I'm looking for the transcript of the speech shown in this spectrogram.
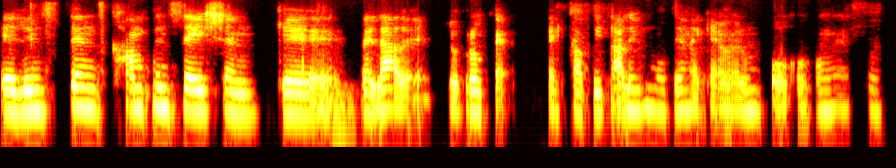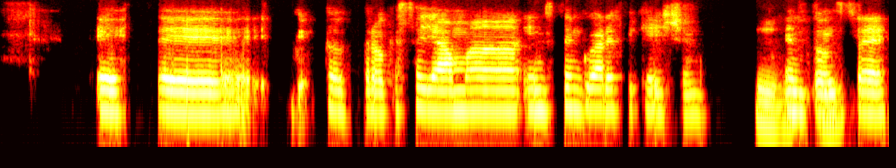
el instant compensation, que, ¿verdad? Yo creo que el capitalismo tiene que ver un poco con eso. Este, creo que se llama instant gratification. Entonces,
